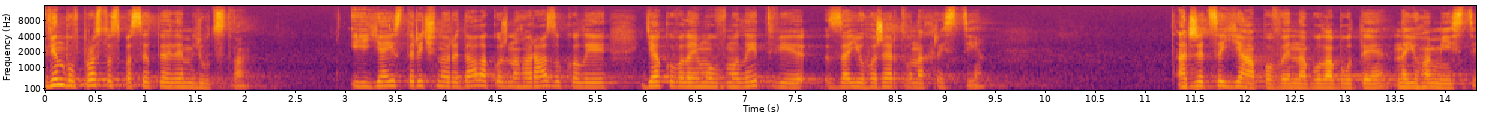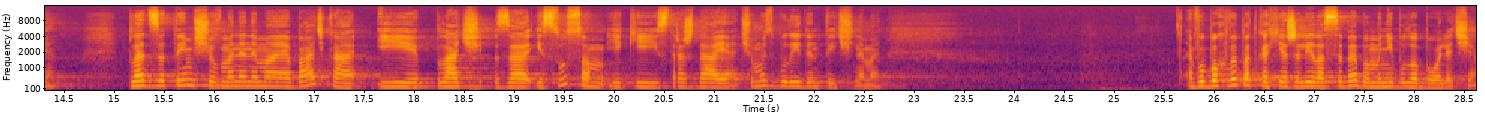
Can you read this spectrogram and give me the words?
Він був просто Спасителем людства. І я історично ридала кожного разу, коли дякувала йому в молитві за його жертву на Христі. Адже це я повинна була бути на його місці. Плач за тим, що в мене немає батька, і плач за Ісусом, який страждає, чомусь були ідентичними. В обох випадках я жаліла себе, бо мені було боляче.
